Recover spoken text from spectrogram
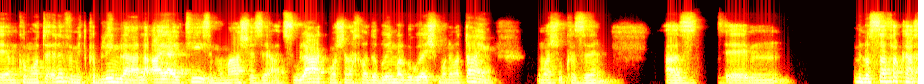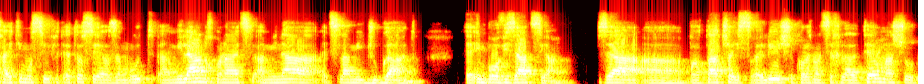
uh, המקומות האלה, ומתקבלים ל-IIT, זה ממש איזו אצולה, כמו שאנחנו מדברים על בוגרי 8200, או משהו כזה. אז um, בנוסף על כך הייתי מוסיף את אתוס היזמות, המילה הנכונה, המילה אצלם היא ג'וגאד. אימפרוביזציה. זה הפרטאצ' הישראלי שכל הזמן צריך לאלתר משהו,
